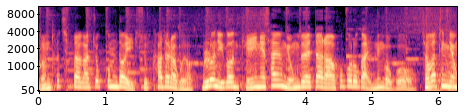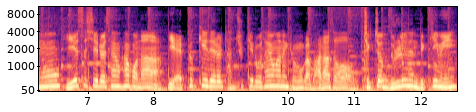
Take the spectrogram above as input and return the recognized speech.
논 터치바가 조금 더 익숙하더라고요. 물론 이건 개인의 사용 용도에 따라 호불호가 있는 거고 저 같은 경우 ESC를 사용하거나 이 F키들을 단축키로 사용하는 경우가 많아서 직접 눌리는 느낌이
